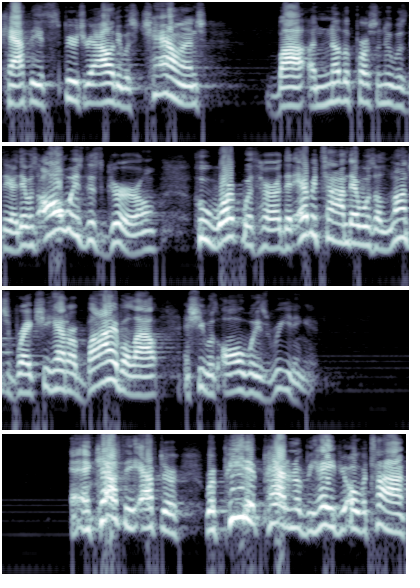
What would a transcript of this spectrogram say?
Kathy's spirituality was challenged by another person who was there. There was always this girl who worked with her that every time there was a lunch break, she had her Bible out and she was always reading it. And Kathy, after repeated pattern of behavior over time,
